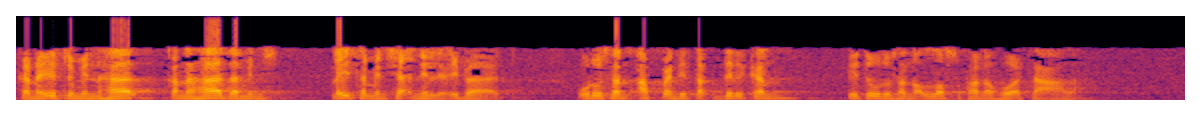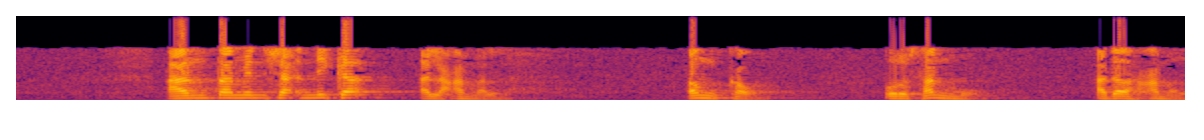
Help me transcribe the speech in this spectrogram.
karena itu min ha, karena hadza min laisa min sya'nil ibad. Urusan apa yang ditakdirkan itu urusan Allah Subhanahu wa taala. Anta min sya'nika al-amal. Engkau urusanmu adalah amal.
